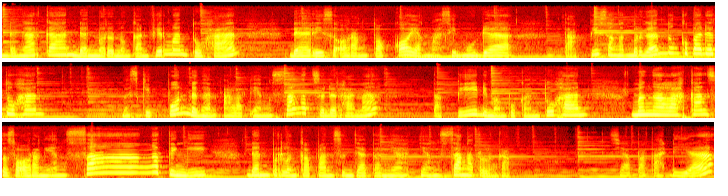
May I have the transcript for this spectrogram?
mendengarkan, dan merenungkan firman Tuhan dari seorang tokoh yang masih muda, tapi sangat bergantung kepada Tuhan. Meskipun dengan alat yang sangat sederhana, tapi dimampukan Tuhan mengalahkan seseorang yang sangat tinggi dan perlengkapan senjatanya yang sangat lengkap. Siapakah dia?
